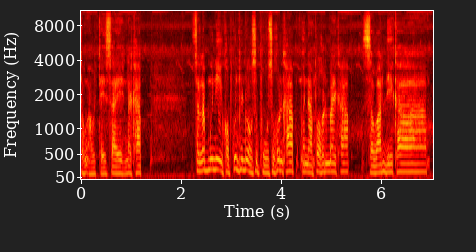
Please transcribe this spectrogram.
ต้องเอาใจใส่นะครับสำหรับมื้อนี้ขอบคุณพี่น้องสุภูสุคนครับเมื่อหน้าพอกันไหมครับ สวัสดีครับ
